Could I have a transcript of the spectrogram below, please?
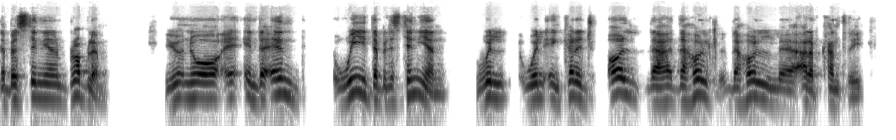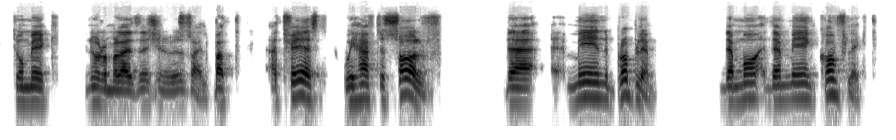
the Palestinian problem. You know, in the end, we, the Palestinian, will will encourage all the the whole the whole uh, Arab country to make normalization with Israel. But at first, we have to solve the main problem, the more the main conflict.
